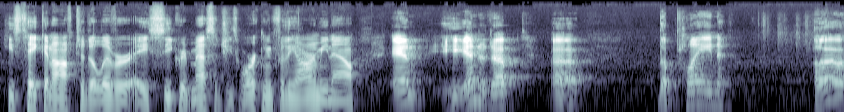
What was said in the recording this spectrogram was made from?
he's taken off to deliver a secret message. He's working for the army now. and he ended up uh, the plane uh,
